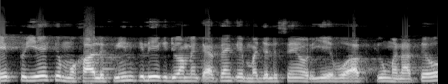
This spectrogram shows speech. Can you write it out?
एक तो ये कि मुखालफी के लिए कि जो हमें कहते हैं कि मजलसें और ये वो आप क्यों मनाते हो?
